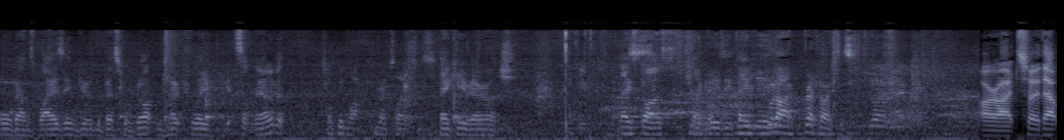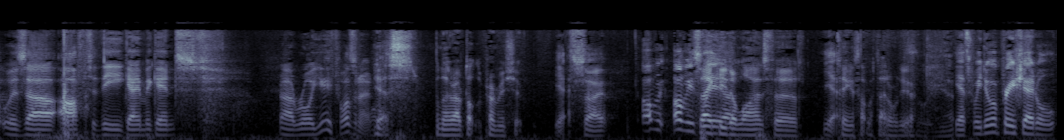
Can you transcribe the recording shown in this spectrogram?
all guns blazing, give it the best we've got, and hopefully get something out of it. Well, good luck. Congratulations. Thank you very much. Thank you. Thanks, guys. Take it easy. Thank you. Good luck. Congratulations. All right, so that was uh, after the game against uh, Roar Youth, wasn't it? Yes, when they wrapped up the premiership. Yes, so ob- obviously. Thank you uh, to Lions for yeah. teeing us up with that audio. Yes, we do appreciate all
